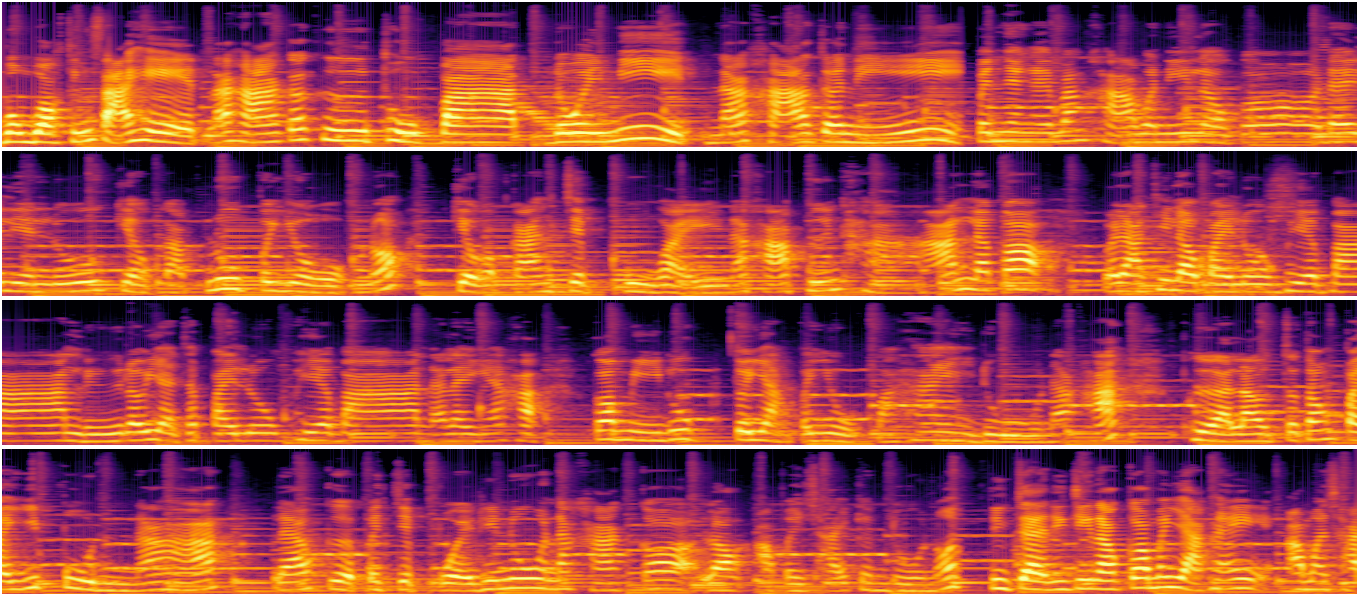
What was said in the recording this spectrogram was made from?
บ่งบอกถึงสาเหตุนะคะ ก็คือถูกบาดโดยมีดนะคะตัวนี้เป็นยังไงบ้างคะวันนี้เราก็ได้เรียนรู้เกี่ยวกับรูปประโยคเนาะเกี่ยวกับการเจ็บป่วยนะคะ พื้นฐานแล้วก็เวลาที่เราไปโรงพยาบาล หรือเราอยากจะไปโรงพยาบาลอะไรเงี้ยค่ะ ก็มีรูปตัวอย่างประโยคมาให้ดูนะคะเผื่อเราจะต้องไปญี่ปุ่นนะคะ แล้วเกิดไปเจ็บป่วยที่นู่นนะคะ ก็ลองเอาไปใช้กันดูเนาะจริงๆจริงๆเราก็ไม่อยากให้เอามาใช้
